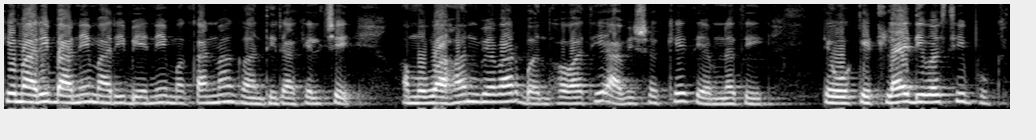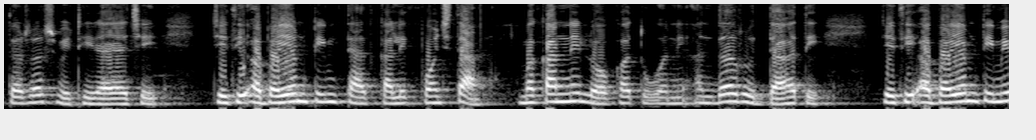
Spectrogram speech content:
કે મારી બાને મારી બેને મકાનમાં ગાંધી રાખેલ છે. અમો વાહન વ્યવહાર બંધ હોવાથી આવી શકે તેમ નથી. તેઓ કેટલાય દિવસથી ભૂખ તરસ વેઠી રહ્યા છે, જેથી અભયમ ટીમ તાત્કાલિક પહોંચતા મકાનને લોક હતું અને અંદર વૃદ્ધા હતી, જેથી અભયમ ટીમે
